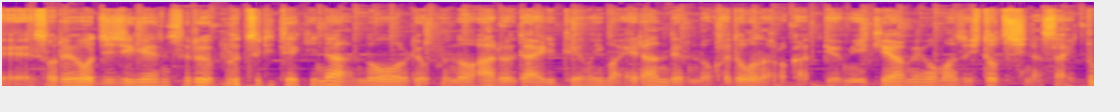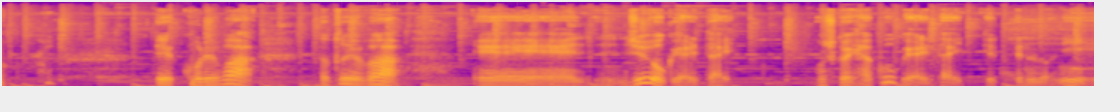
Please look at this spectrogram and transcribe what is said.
えー、それを実現する物理的な能力のある代理店を今選んでるのかどうなのかっていう見極めをまず一つしなさいと。はい、でこれは例えば、えー、10億やりたい。もしくは100億やりたいって言ってるのに、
